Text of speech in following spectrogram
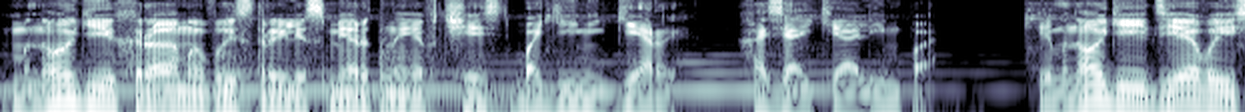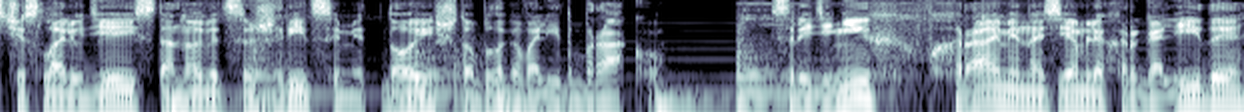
Многие храмы выстроили смертные в честь богини Геры, хозяйки Олимпа — и многие девы из числа людей становятся жрицами той, что благоволит браку. Среди них в храме на землях Арголиды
